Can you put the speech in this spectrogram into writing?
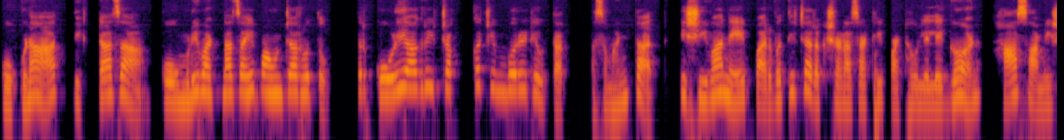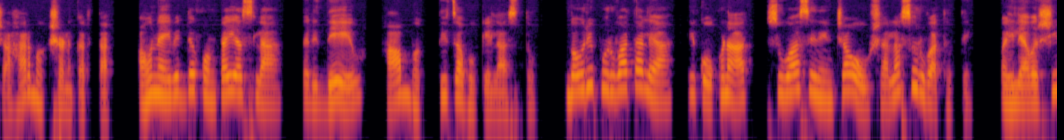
कोकणात तिकटाचा कोंबडी मटणाचाही पाहुणचार होतो. तर कोळी आगरी चक्क चिंबोरी ठेवतात. असं म्हणतात की शिवाने पार्वतीच्या रक्षणासाठी पाठवलेले गण हा सामिष आहार भक्षण करतात. अहो नैवेद्य कोणताही असला तरी देव हा भक्तीचा भुकेला असतो. गौरी पूर्वात आल्या की कोकणात सुवासिनींच्या वंशाला सुरुवात होते. पहिल्या वर्षी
